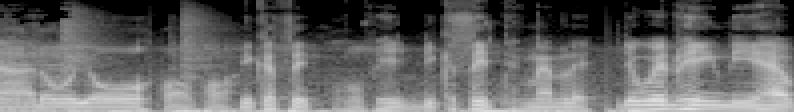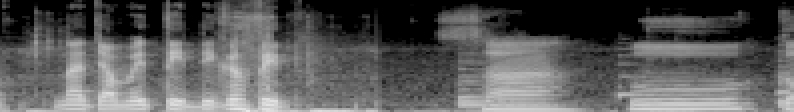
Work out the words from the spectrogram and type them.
นาโดโยพอพอดิกสิทธิ์โอ้โหเพลงดิกสิทธิ์ทั้งนั้นเลยยกเว้นเพลงนี้ครับ น่าจะไม่ติดดิกสิทธิ์ ซาอุโก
